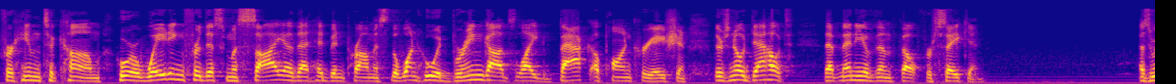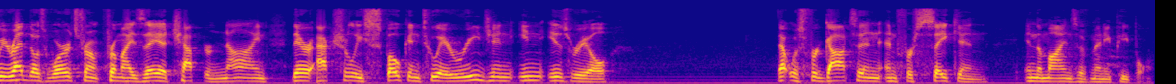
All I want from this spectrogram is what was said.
for Him to come, who were waiting for this Messiah that had been promised, the one who would bring God's light back upon creation, there's no doubt that many of them felt forsaken. As we read those words from, from Isaiah chapter 9, they're actually spoken to a region in Israel that was forgotten and forsaken in the minds of many people.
